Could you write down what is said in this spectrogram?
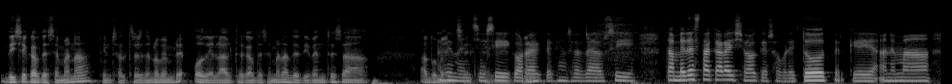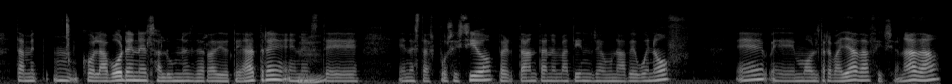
d'aquest cap de setmana fins al 3 de novembre, o de l'altre cap de setmana, de divendres a, a diumenge. diumenge sí, dit, correcte, eh? fins al 10, sí. També destacar això, que sobretot, perquè anem a, també mm, col·laboren els alumnes de radioteatre en, mm -hmm. este, en esta exposició, per tant anem a tindre una veu en off, eh, eh, molt treballada, ficcionada,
